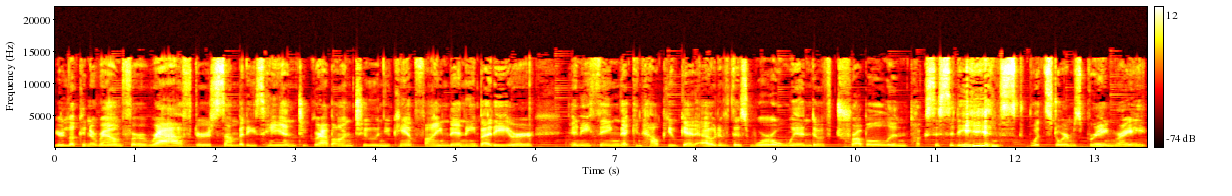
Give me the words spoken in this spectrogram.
you're looking around for a raft or somebody's hand to grab onto and you can't find anybody or anything that can help you get out of this whirlwind of trouble and toxicity and what storms bring, right?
